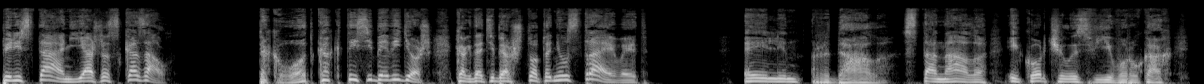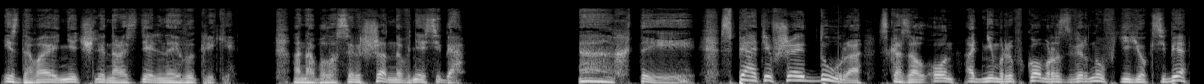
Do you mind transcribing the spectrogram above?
Перестань, я же сказал». «Так вот как ты себя ведешь, когда тебя что-то не устраивает». Эйлин рыдала, стонала и корчилась в его руках, издавая нечленораздельные выкрики. Она была совершенно вне себя. «Ах ты, спятившая дура!» — сказал он, одним рывком развернув ее к себе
